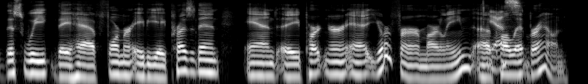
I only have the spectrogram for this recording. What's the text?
This week, they have former ABA president and a partner at your firm, Marlene, uh, Yes. Paulette Brown.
